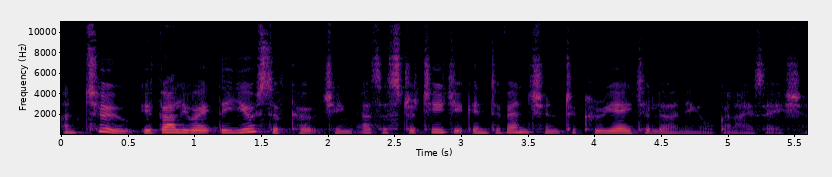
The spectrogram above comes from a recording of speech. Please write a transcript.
And two, evaluate the use of coaching as a strategic intervention to create a learning organisation.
